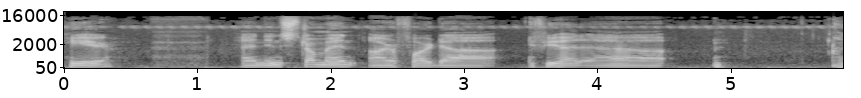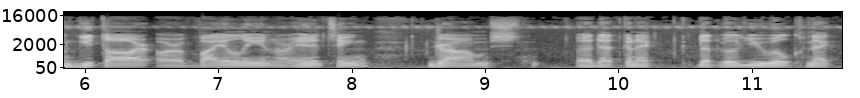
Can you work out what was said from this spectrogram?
here. An instrument are for the if you had a, a guitar or a violin or anything drums uh, that connect that will you will connect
